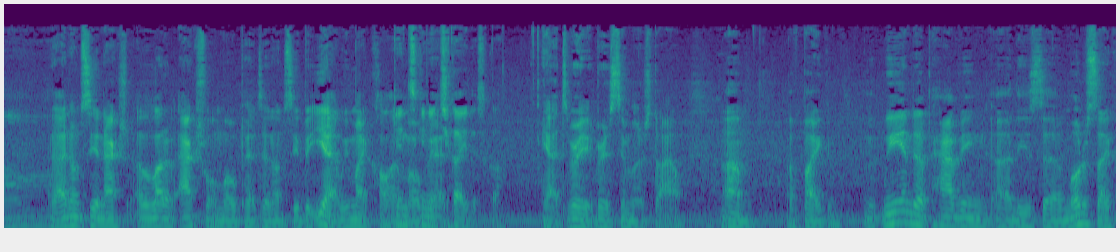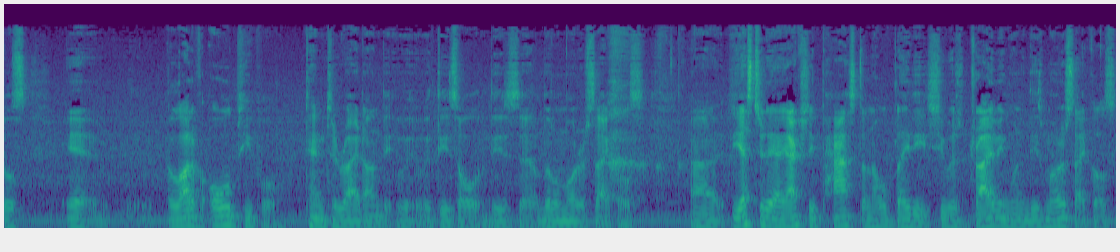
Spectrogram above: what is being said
Oh. I don't see an actual a lot of actual mopeds. I don't see, but yeah, we might call it a moped. Yeah, it's very very similar style um, of bike. We end up having uh, these uh, motorcycles. Eh, a lot of old people tend to ride on the, with, these old these uh, little motorcycles. Uh, yesterday, I actually passed an old lady. She was driving one of these motorcycles,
